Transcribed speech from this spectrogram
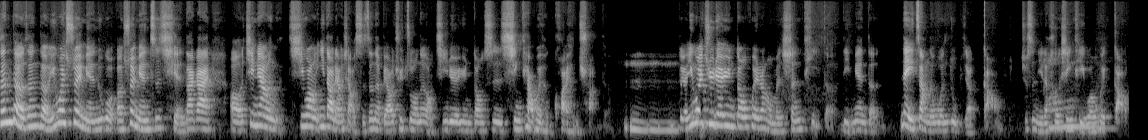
真的真的，因为睡眠如果呃睡眠之前大概呃尽量希望一到两小时，真的不要去做那种激烈运动，是心跳会很快很喘的。嗯嗯嗯，对，因为剧烈运动会让我们身体的里面的内脏的温度比较高，就是你的核心体温会高。哦、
